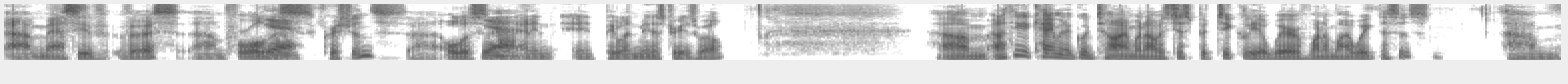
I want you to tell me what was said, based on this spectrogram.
uh, massive verse um, for all of Yeah. us Christians, uh, all of us, Yeah. and in, in people in ministry as well. Um, and I think it came at a good time when I was just particularly aware of one of my weaknesses. Um,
